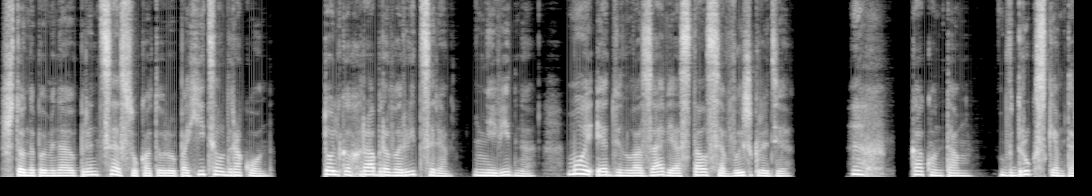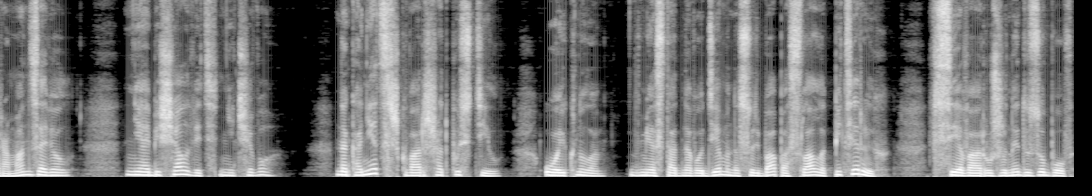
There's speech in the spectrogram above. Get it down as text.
что напоминаю принцессу, которую похитил дракон. Только храброго рыцаря не видно. Мой Эдвин Лазави остался в Вышграде. Эх, как он там? Вдруг с кем-то роман завел? Не обещал ведь ничего. Наконец Шкварш отпустил. Ойкнула, Вместо одного демона судьба послала пятерых. Все вооружены до зубов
